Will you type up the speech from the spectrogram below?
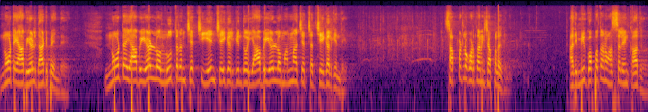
నూట యాభై ఏళ్ళు దాటిపోయింది. నూట యాభై ఏళ్ళలో లూథరన్ చర్చి ఏం చేయగలిగిందో యాభై ఏళ్ళలో మన్నా చర్చ్ అది చేయగలిగింది. చప్పట్లు కొడతానికి చెప్పలేదు. అది మీ గొప్పతనం అస్సలేం కాదు.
